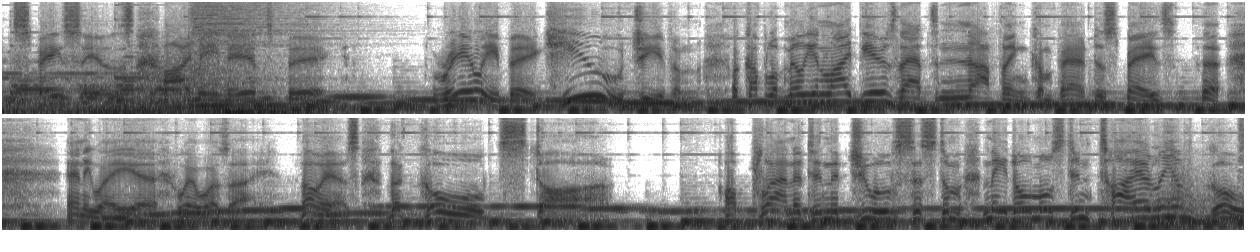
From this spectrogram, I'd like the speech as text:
big space is, I mean, it's big. Really big, huge even. A couple of million light years, that's nothing compared to space. anyway, uh, where was I? Oh yes, the Gold Star. A planet in the Jewel system made almost entirely of gold.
